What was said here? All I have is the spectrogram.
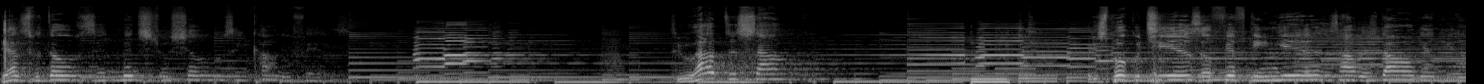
Danced with those at minstrel shows and county fairs. Throughout the South, but he spoke with tears of 15 years, how his dog and him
